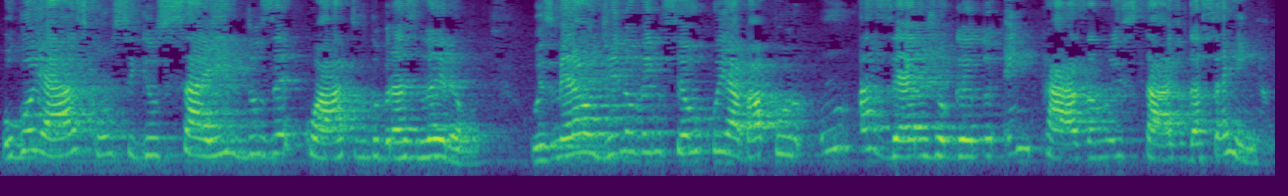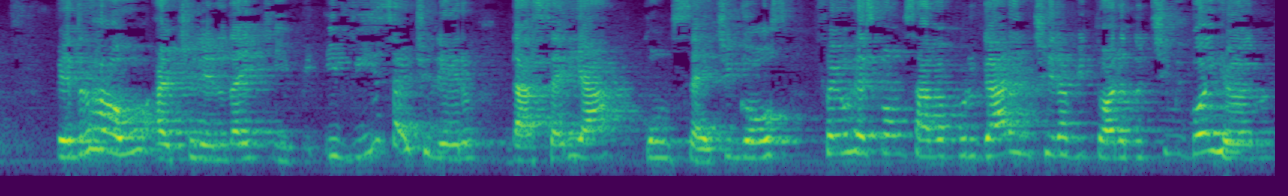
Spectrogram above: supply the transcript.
O Goiás conseguiu sair do Z4 do Brasileirão. O Esmeraldino venceu o Cuiabá por 1 a 0 jogando em casa no estádio da Serrinha. Pedro Raul, artilheiro da equipe e vice-artilheiro da Série A, com 7 gols, foi o responsável por garantir a vitória do time goiano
